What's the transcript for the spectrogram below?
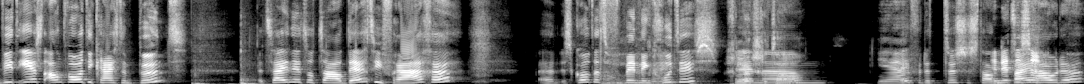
wie het eerst antwoordt, die krijgt een punt. Het zijn in totaal 13 vragen. Eh, dus ik hoop dat de Oh, verbinding goed is. Geluksgetal? En, Ja. even de tussenstand bijhouden.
